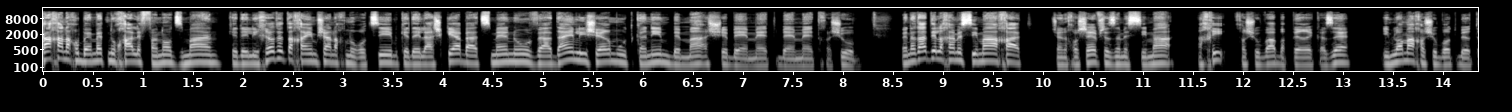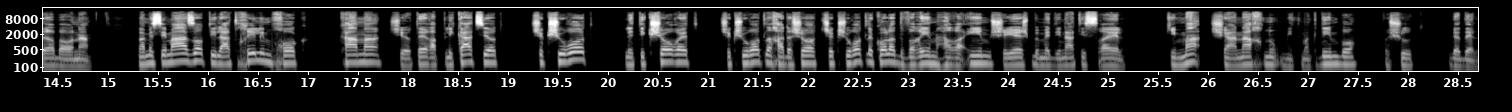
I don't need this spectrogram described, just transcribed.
ככה אנחנו באמת נוכל לפנות זמן כדי לחיות את החיים שאנחנו רוצים, כדי להשקיע בעצמנו ועדיין להישאר מעודכנים במה שבאמת באמת חשוב. ונתתי לכם משימה אחת, שאני חושב שזו משימה הכי חשובה בפרק הזה, אם לא מהחשובות ביותר בעונה. והמשימה הזאת היא להתחיל למחוק כמה שיותר אפליקציות שקשורות לתקשורת, שקשורות לחדשות, שקשורות לכל הדברים הרעים שיש במדינת ישראל. כי מה שאנחנו מתמקדים בו פשוט גדל.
